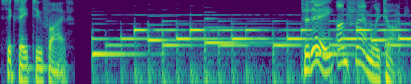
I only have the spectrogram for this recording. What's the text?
6825. Today on Family Talk.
